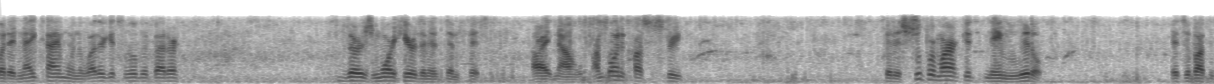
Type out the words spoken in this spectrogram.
But at nighttime, when the weather gets a little bit better, there's more here than it than fits. All right, now I'm going across the street to this supermarket named Lidl. It's about the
